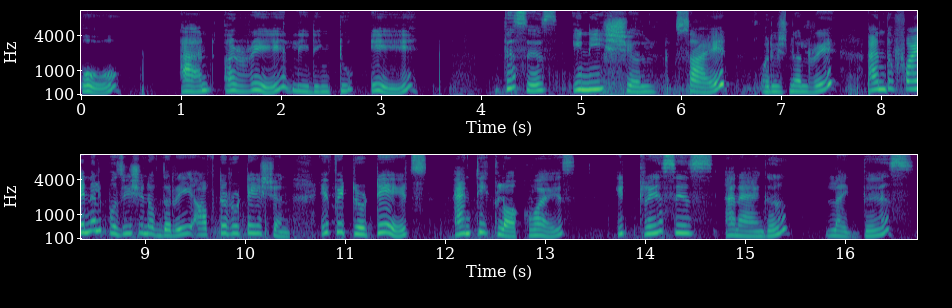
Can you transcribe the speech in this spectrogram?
O and a ray leading to A, this is initial side original ray and the final position of the ray after rotation. If it rotates anti-clockwise, it traces an angle like this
